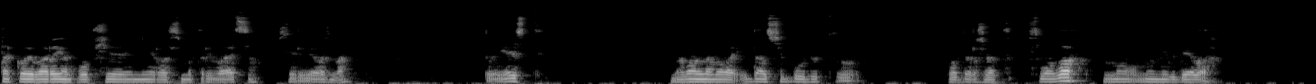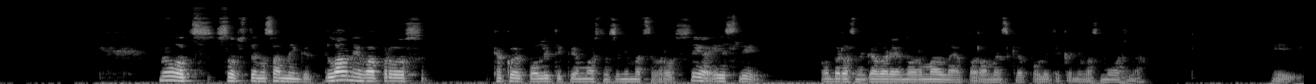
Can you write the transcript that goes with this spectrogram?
такой вариант вообще не рассматривается серьезно. То есть Навального и дальше будут поддержать в словах, но, но не в делах. Ну вот, собственно, самый главный вопрос, какой политикой можно заниматься в России, если образно говоря, нормальная парламентская политика невозможна. И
